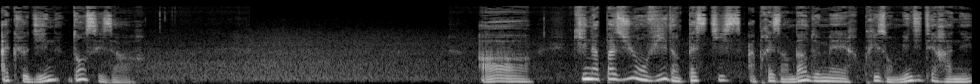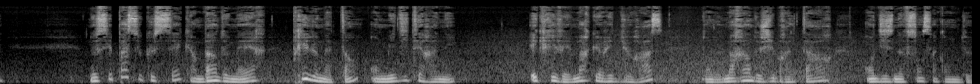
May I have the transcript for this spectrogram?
à Claudine dans César. Ah, qui n'a pas eu envie d'un pastis après un bain de mer pris en Méditerranée, ne sait pas ce que c'est qu'un bain de mer pris le matin en Méditerranée, écrivait Marguerite Duras dans Le Marin de Gibraltar en 1952.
